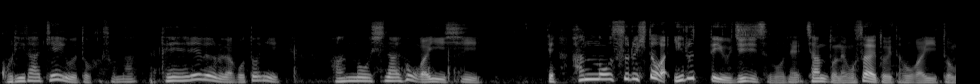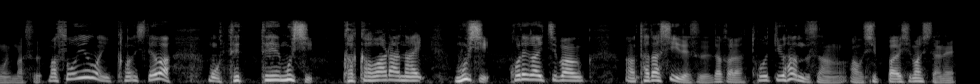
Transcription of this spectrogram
ゴリラ経由とかそんな低レベルなことに反応しない方がいいし、で、反応する人がいるっていう事実もね、ちゃんとね、押さえておいた方がいいと思います。まあそういうのに関しては、もう徹底無視、関わらない、無視、これが一番正しいです。だから、東急ハンズさん、あの失敗しましたね。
